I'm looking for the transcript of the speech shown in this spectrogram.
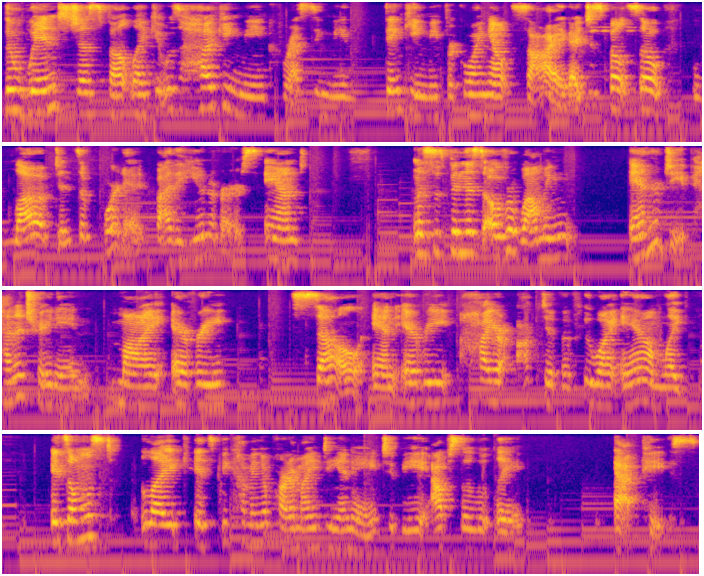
the wind just felt like it was hugging me and caressing me and thanking me for going outside. I just felt so loved and supported by the universe. And this has been this overwhelming energy penetrating my every cell and every higher octave of who I am. Like, it's almost like it's becoming a part of my DNA to be absolutely at peace.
